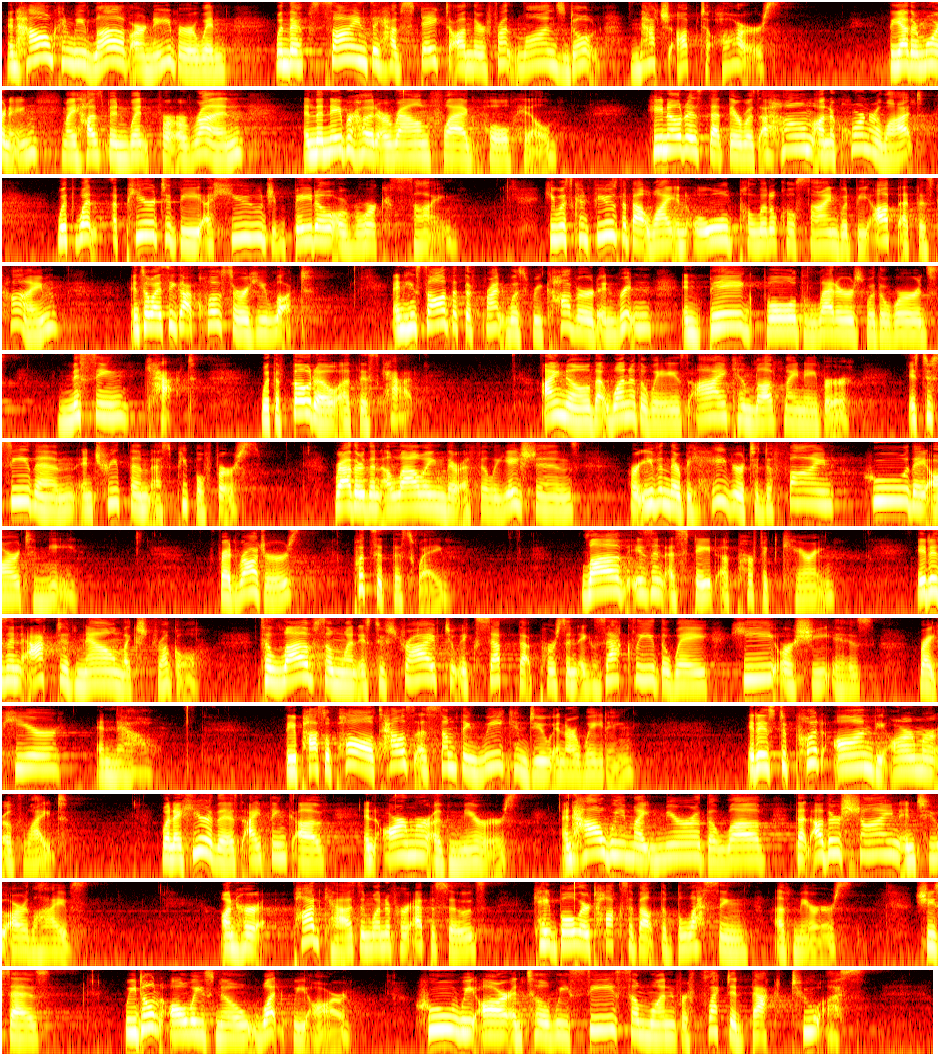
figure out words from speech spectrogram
And how can we love our neighbor when, when the signs they have staked on their front lawns don't match up to ours? The other morning, my husband went for a run in the neighborhood around Flagpole Hill. He noticed that there was a home on a corner lot with what appeared to be a huge Beto O'Rourke sign. He was confused about why an old political sign would be up at this time, and so as he got closer, he looked. And he saw that the front was recovered and written in big, bold letters were the words, missing cat with a photo of this cat. I know that one of the ways I can love my neighbor is to see them and treat them as people first, rather than allowing their affiliations or even their behavior to define who they are to me. Fred Rogers puts it this way Love isn't a state of perfect caring, it is an active noun like struggle. To love someone is to strive to accept that person exactly the way he or she is, right here and now. The Apostle Paul tells us something we can do in our waiting. It is to put on the armor of light. When I hear this, I think of an armor of mirrors and how we might mirror the love that others shine into our lives. On her podcast, in one of her episodes, Kate Bowler talks about the blessing of mirrors. She says, We don't always know what we are, who we are, until we see someone reflected back to us.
